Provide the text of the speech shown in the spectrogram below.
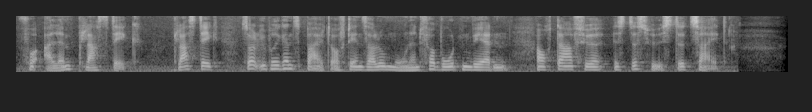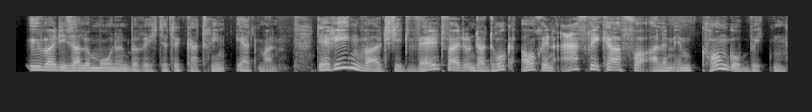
vor allem Plastik. Plastik soll übrigens bald auf den Salomonen verboten werden. Auch dafür ist es höchste Zeit. Über die Salomonen berichtete Katrin Erdmann. Der Regenwald steht weltweit unter Druck, auch in Afrika, vor allem im Kongo-Becken.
